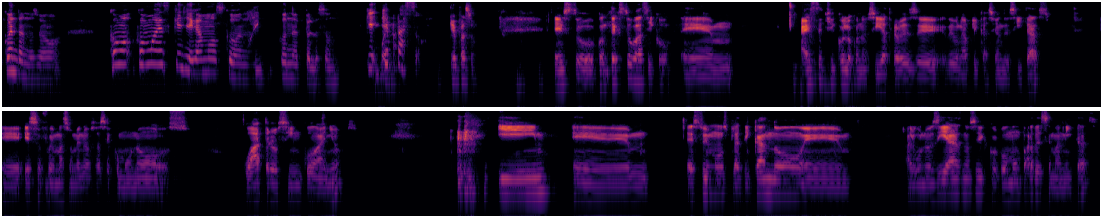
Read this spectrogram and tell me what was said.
cuéntanos, Memo. ¿Cómo, cómo es que llegamos con, con el peluzón? ¿Qué, qué pasó? ¿qué pasó? Esto, contexto básico. em, a este chico lo conocí a través de, de una aplicación de citas. Eh, eso fue más o menos hace como unos cuatro o cinco años. Y em, estuvimos platicando em, algunos días, no sé, co- como un par de semanitas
